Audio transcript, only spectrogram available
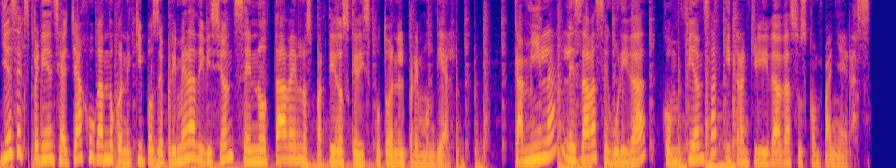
Y esa experiencia ya jugando con equipos de Primera División se notaba en los partidos que disputó en el premundial. Camila les daba seguridad, confianza y tranquilidad a sus compañeras.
